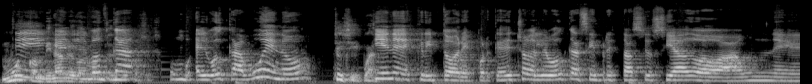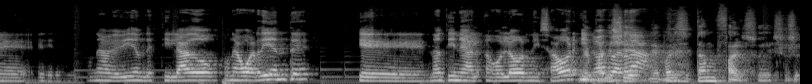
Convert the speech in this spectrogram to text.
Muy Sí, combinable el, con el un montón de cosas. un- el vodka bueno Sí, sí, bueno. tiene descriptores, porque de hecho el vodka siempre está asociado a un, eh, eh, una bebida, un destilado, un aguardiente que no tiene olor ni sabor y Me no es parece, verdad. me parece tan falso eso.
